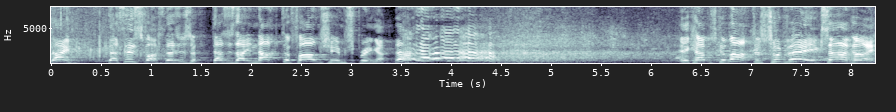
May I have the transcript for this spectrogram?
Nein, das ist was, das ist, das ist ein nackter Fallschirmspringer. Ich hab's gemacht, es tut weh, ich sage euch.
